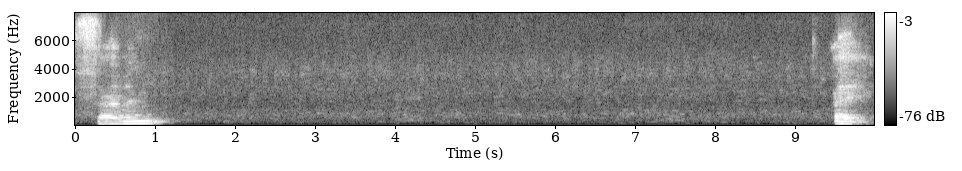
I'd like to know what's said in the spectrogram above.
Seven. Eight.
